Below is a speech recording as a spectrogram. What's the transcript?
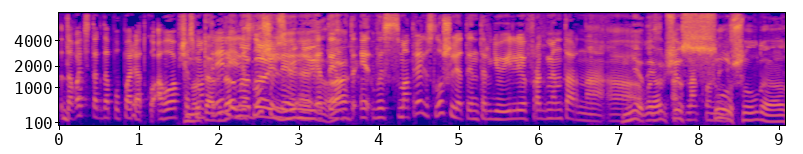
Давайте тогда по порядку. А вы вообще ну, смотрели или надо, слушали извини, это? А? Э, вы смотрели, слушали это интервью или фрагментарно? А, Нет, я вообще слушал, да,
